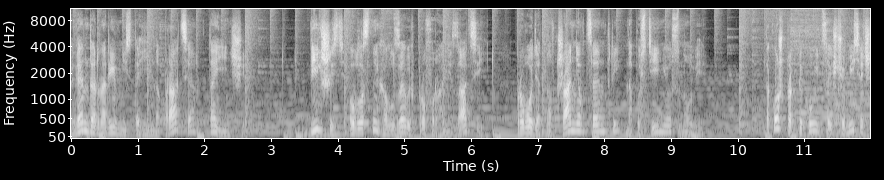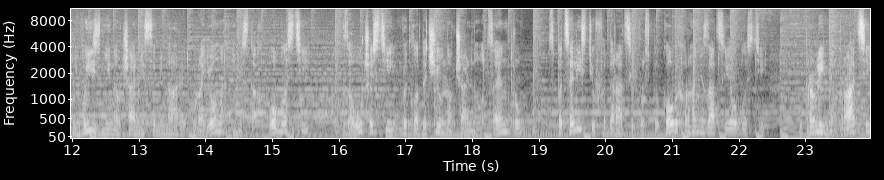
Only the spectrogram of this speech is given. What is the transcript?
гендерна рівність та гідна праця та інші. Більшість обласних галузевих профорганізацій проводять навчання в центрі на постійній основі. Також практикуються й щомісячні виїзні навчальні семінари у районах і містах області за участі викладачів навчального центру, спеціалістів Федерації проспілкових організацій області, управління праці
